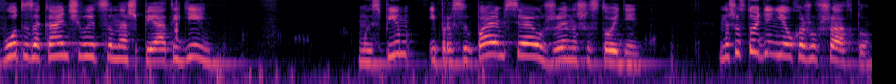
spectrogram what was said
Вот и заканчивается наш пятый день. Мы спим и просыпаемся уже на шестой день. На шестой день я ухожу в шахту.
